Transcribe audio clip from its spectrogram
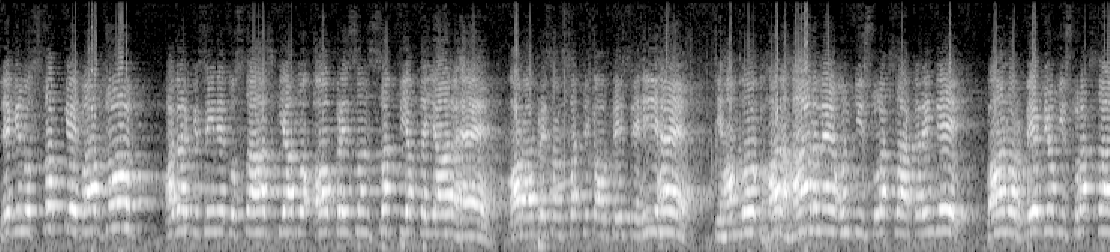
लेकिन उस सब के बावजूद अगर किसी ने दुस्साहस किया तो ऑपरेशन शक्ति अब तैयार है। और ऑपरेशन शक्ति का उद्देश्य ही है कि हम लोग हर हाल में उनकी सुरक्षा करेंगे, बहन और बेटियों की सुरक्षा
